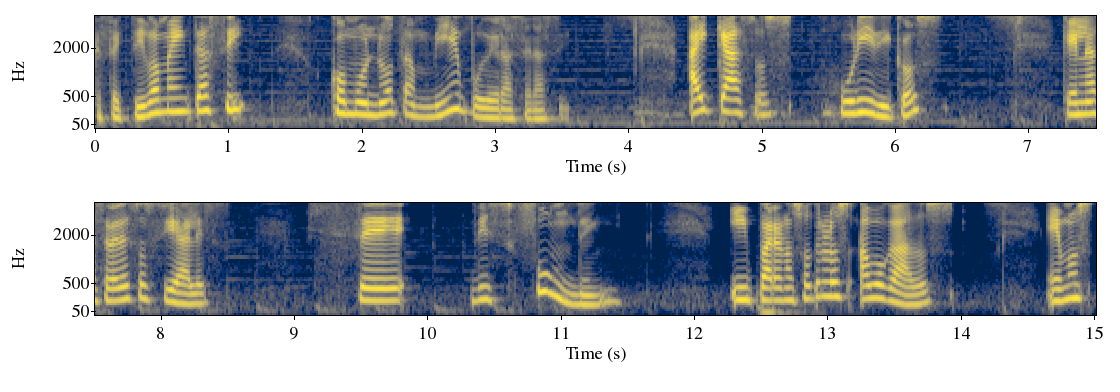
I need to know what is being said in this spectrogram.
efectivamente así, como no también pudiera ser así. Hay casos jurídicos que en las redes sociales se disfunden y para nosotros los abogados hemos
